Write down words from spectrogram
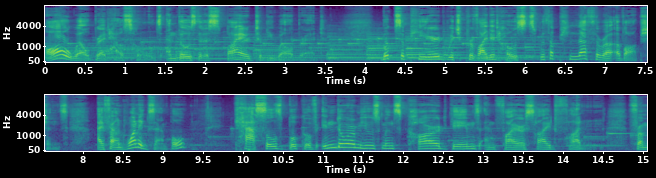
all well bred households and those that aspired to be well bred. Books appeared which provided hosts with a plethora of options. I found one example Cassell's Book of Indoor Amusements, Card Games, and Fireside Fun from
